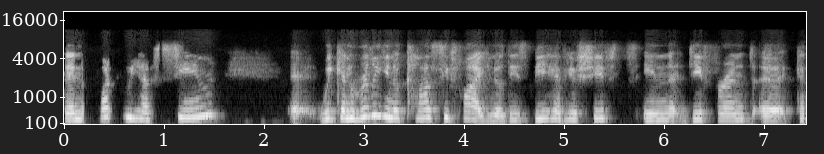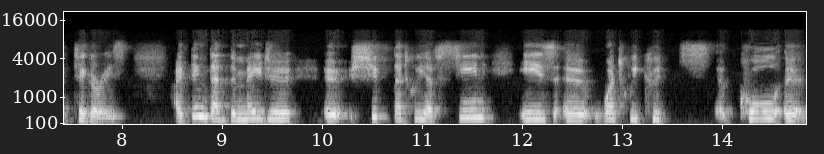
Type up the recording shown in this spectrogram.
Then what we have seen we can really you know classify you know these behavior shifts in different uh, categories. I think that the major uh, shift that we have seen is uh, what we could uh, call a,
